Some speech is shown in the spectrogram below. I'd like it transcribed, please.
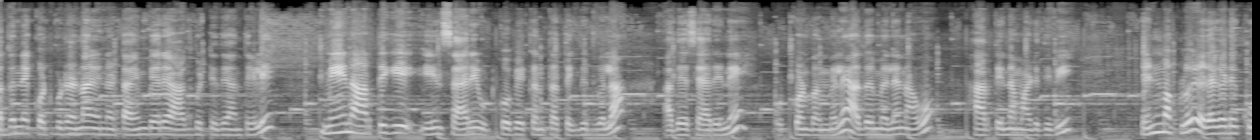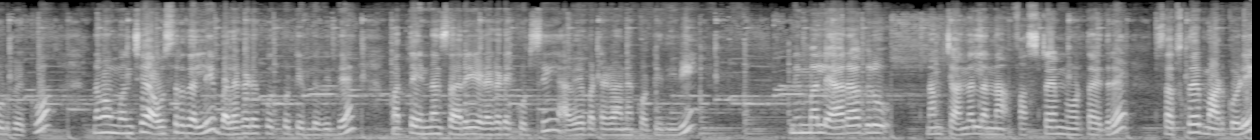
ಅದನ್ನೇ ಕೊಟ್ಬಿಡೋಣ, ಇನ್ನು ಟೈಮ್ ಬೇರೆ ಆಗಿಬಿಟ್ಟಿದೆ ಅಂತೇಳಿ ಮೇನ್ ಆರತಿಗೆ ಏನು ಸ್ಯಾರಿ ಉಟ್ಕೋಬೇಕಂತ ತೆಗೆದಿದ್ವಲ್ಲ, ಅದೇ ಸ್ಯಾರಿನೇ ಉಟ್ಕೊಂಡು ಬಂದಮೇಲೆ ಅದ್ರ ಮೇಲೆ ನಾವು ಆರತಿನ ಮಾಡಿದ್ದೀವಿ ಹೆಣ್ಮಕ್ಳು ಎಡಗಡೆ ಕೂಡಬೇಕು. ನಮಗೆ ಮುಂಚೆ ಅವಸರದಲ್ಲಿ ಬಲಗಡೆ ಕೂತ್ಬಿಟ್ಟಿದ್ಲು ವಿದ್ಯೆ, ಮತ್ತು ಇನ್ನೊಂದು ಸಾರಿ ಎಡಗಡೆ ಕೂಡಿಸಿ ಅವೇ ಬಟ್ಟೆಗಳನ್ನು ಕೊಟ್ಟಿದ್ದೀವಿ ನಿಮ್ಮಲ್ಲಿ ಯಾರಾದರೂ ನಮ್ಮ ಚಾನಲನ್ನು ಫಸ್ಟ್ ಟೈಮ್ ನೋಡ್ತಾ ಇದ್ದರೆ ಸಬ್ಸ್ಕ್ರೈಬ್ ಮಾಡ್ಕೊಳ್ಳಿ.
